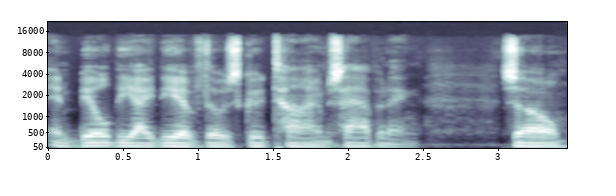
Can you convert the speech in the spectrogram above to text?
and build the idea of those good times happening. So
